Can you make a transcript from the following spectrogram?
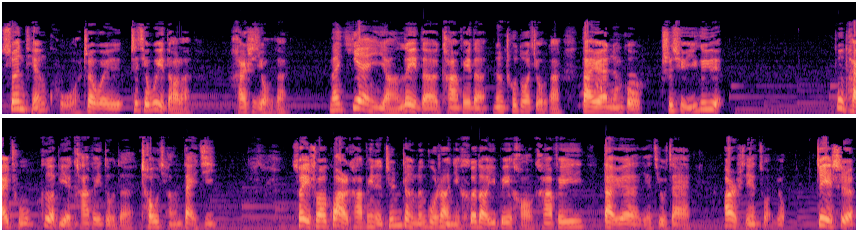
酸甜苦这味这些味道呢，还是有的。那厌氧类的咖啡呢，能抽多久呢？大约能够持续一个月，不排除个别咖啡豆的超强待机。所以说，挂耳咖啡呢，真正能够让你喝到一杯好咖啡，大约也就在二十天左右。这也是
